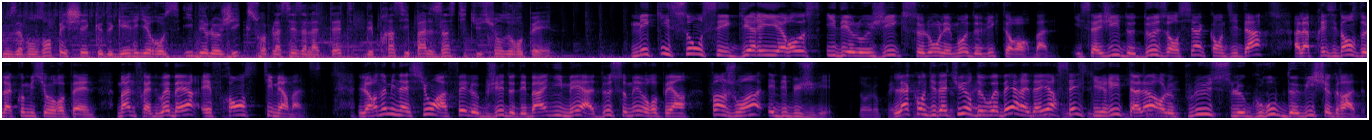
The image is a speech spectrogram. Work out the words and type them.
Nous avons empêché que de guerrilleros idéologiques soient placés à la tête des principales institutions européennes. Mais qui sont ces guerrilleros idéologiques selon les mots de Viktor Orban? Il s'agit de deux anciens candidats à la présidence de la Commission européenne, Manfred Weber et Franz Timmermans. Leur nomination a fait l'objet de débats animés à deux sommets européens, fin juin et début juillet. La candidature de Weber est d'ailleurs celle qui irrite alors le plus le groupe de Visegrad.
